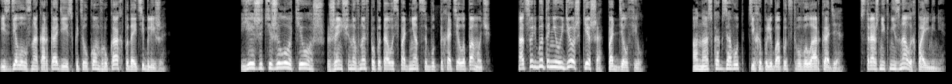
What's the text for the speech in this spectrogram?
и сделал знак Аркадии с котелком в руках подойти ближе. «Ей же тяжело, Киош», — женщина вновь попыталась подняться, будто хотела помочь. «От судьбы-то не уйдешь, Кеша», — поддел Фил. «А нас как зовут?» – тихо полюбопытствовала Аркадия. Стражник не знал их по имени.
